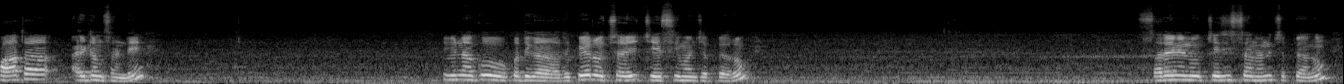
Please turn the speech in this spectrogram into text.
పాత ఐటమ్స్ అండి. ఇవి నాకు కొద్దిగా రిపేర్ వచ్చాయి చేసిమని చెప్పారు. సరే నేను చేసిస్తానని చెప్పాను.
